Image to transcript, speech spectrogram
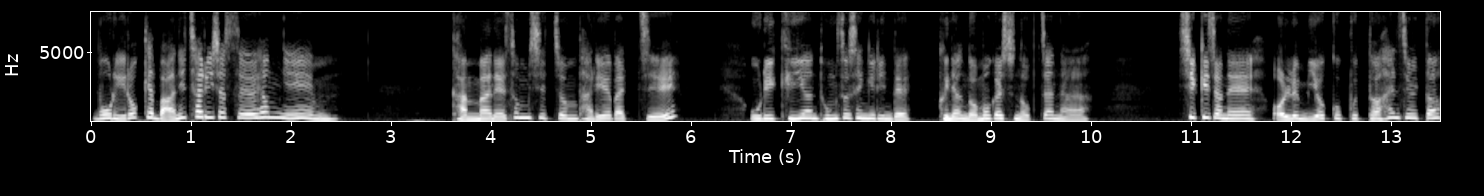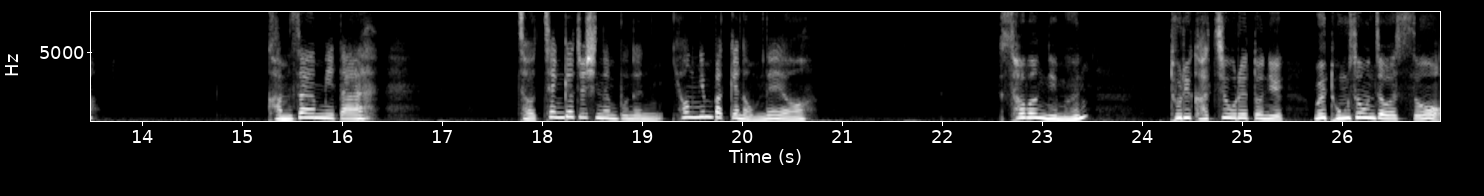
뭘 이렇게 많이 차리셨어요, 형님. 간만에 솜씨 좀 발휘해봤지. 우리 귀한 동서 생일인데 그냥 넘어갈 순 없잖아. 식기 전에 얼른 미역국부터 한술 떠. 감사합니다. 저 챙겨주시는 분은 형님밖엔 없네요. 서방님은? 둘이 같이 오랬더니 왜 동서 혼자 왔어?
